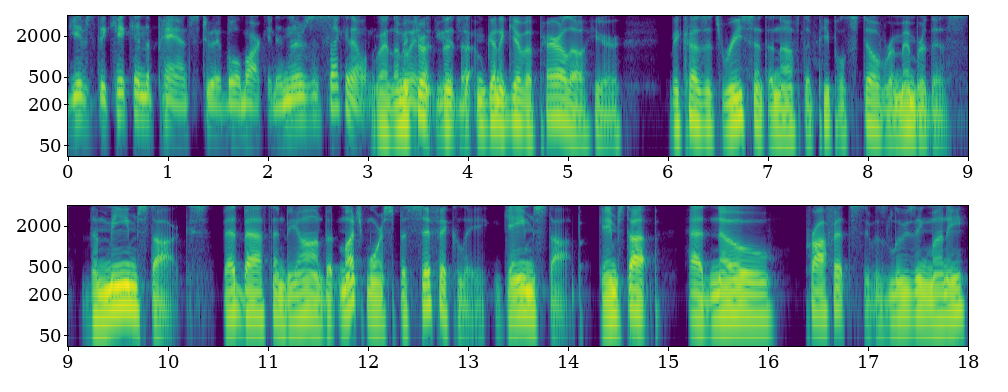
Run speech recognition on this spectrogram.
gives the kick in the pants to a bull market. And there's a second element. Wait, let me ahead, throw. you The. I'm going to give a parallel here because it's recent enough that people still remember this. The meme stocks, Bed Bath and Beyond, but much more specifically, GameStop. GameStop had no profits. It was losing money.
